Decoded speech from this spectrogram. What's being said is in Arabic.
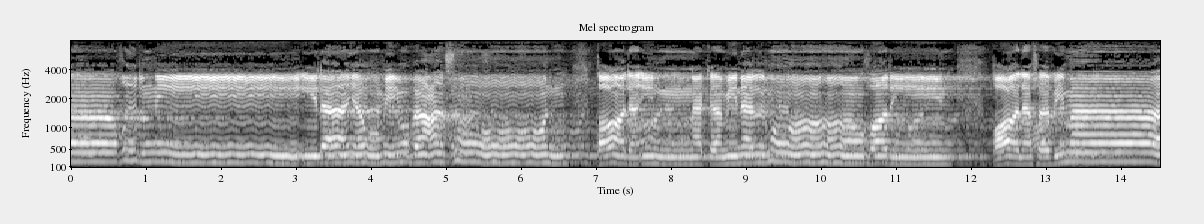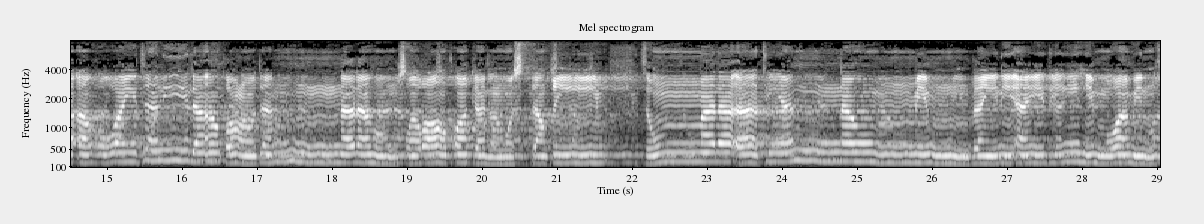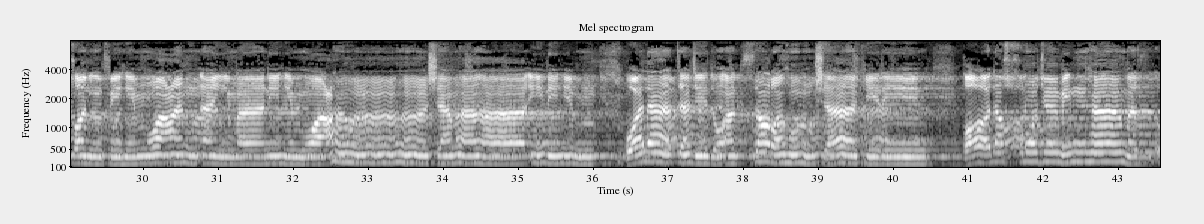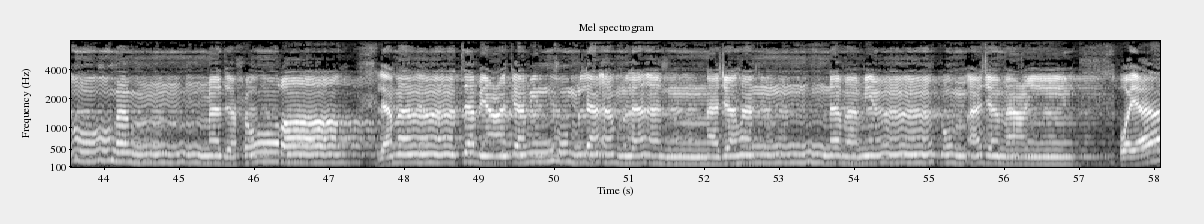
يبعثون. قال إنك من المنظرين. قال فبما أغويتني لأقعدن لهم صراطك المستقيم. ثم لآتينهم من بين أيديهم ومن خلفهم وعن أيمانهم وعن شمائلهم ولا تجد أكثرهم شاكرين قال اخرج منها مذءوما مدحورا. لمن تبعك منهم لأملأن جهنم منكم أجمعين. ويا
